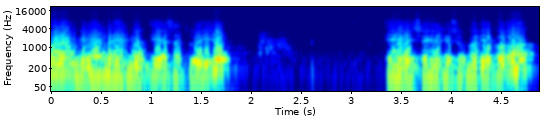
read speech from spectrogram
Bueno, mi nombre es Matías Astudillo, eh, soy de Jesús María Córdoba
